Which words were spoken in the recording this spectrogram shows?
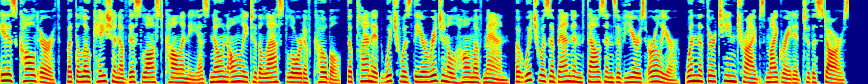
It is called Earth, but the location of this lost colony is known only to the last Lord of Kobol, the planet which was the original home of man, but which was abandoned thousands of years earlier, when the Thirteen Tribes migrated to the stars.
